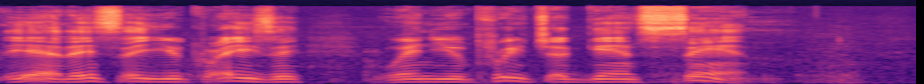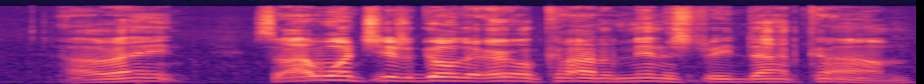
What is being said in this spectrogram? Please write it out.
yeah, they say you're crazy when you preach against sin. All right? So I want you to go to earlcarterministry.com,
